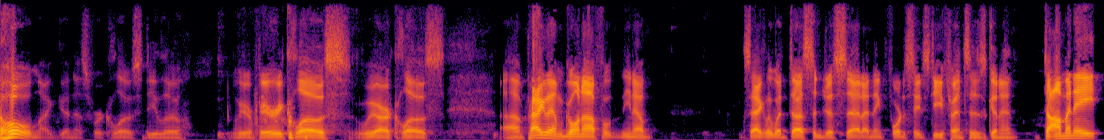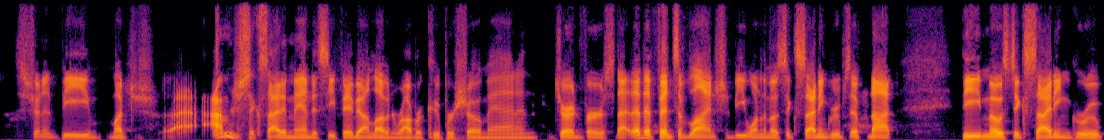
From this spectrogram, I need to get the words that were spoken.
Oh my goodness, we're close, D'Lo. We are very close. we are close. Um, practically, I'm going off of you know exactly what Dustin just said. I think Florida State's defense is going to dominate. Shouldn't be much. I'm just excited, man, to see Fabien Lovett and Robert Cooper show, man, and Jared Verse. That, that defensive line should be one of the most exciting groups, if not the most exciting group,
